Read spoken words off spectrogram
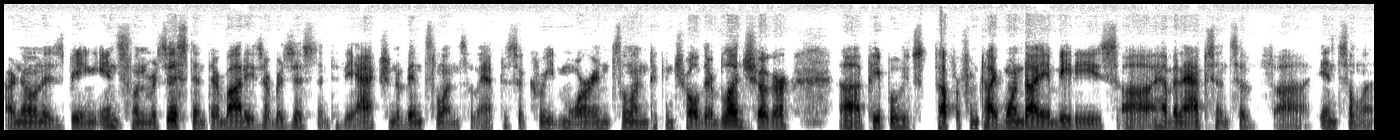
are known as being insulin resistant. Their bodies are resistant to the action of insulin, so they have to secrete more insulin to control their blood sugar. Uh, people who suffer from type 1 diabetes uh, have an absence of uh, insulin.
